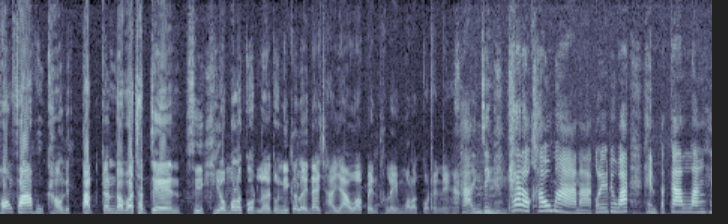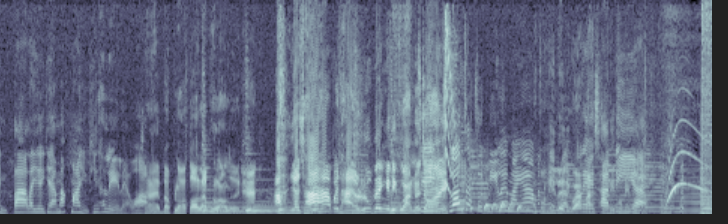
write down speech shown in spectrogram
ท้องฟ้าภูเขานี่ตัดกันแบบว่าชัดเจน สีเขียวมรกตเลยตรงนี้ก็เลยได้ฉายาว่าเป็นทะเลมรกตนั่นเองฮะ ค่ะ จริง ๆ แค่เราเข้ามานะ ก็เรียกได้ว่าเห็นปะการังเห็นปลาอะไรเยอะแยะมากมายอยู่ที่ทะเลแล้วอะใช่แบบรอต้อนรับพวกเราเลยนะอะอย่าช้าฮะไปถ่ายรูปเล่นกันดีกว่านะจอย เริ่มจากจุดนี้เลยไหมอะมันตรงเห็นี้นเลยแบบดีกว่าทะเลมาชัดตรงดีนี้อะตรงนี้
